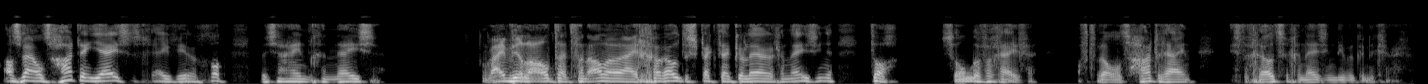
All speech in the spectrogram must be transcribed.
als wij ons hart aan Jezus geven, Heer God, we zijn genezen. Wij willen altijd van allerlei grote spectaculaire genezingen toch zonde vergeven. Oftewel, ons hart rein is de grootste genezing die we kunnen krijgen.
